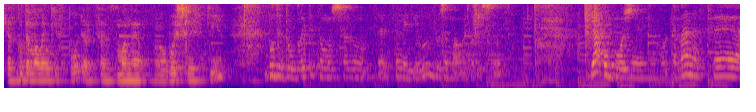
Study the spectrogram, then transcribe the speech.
Зараз буде маленький спойлер. Це в мене в виш-лісті. Буду дублити, тому що ну, це, це не діло, дуже мало залишилось. Я обожнюю його. Для мене це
